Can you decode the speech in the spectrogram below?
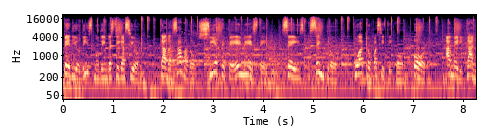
Periodismo de investigación. Cada sábado, 7 p.m. Este, 6 Centro, 4 Pacífico, por Americano.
